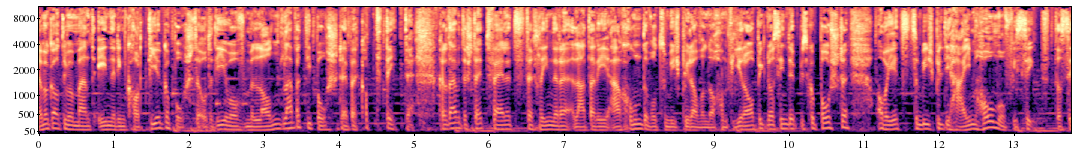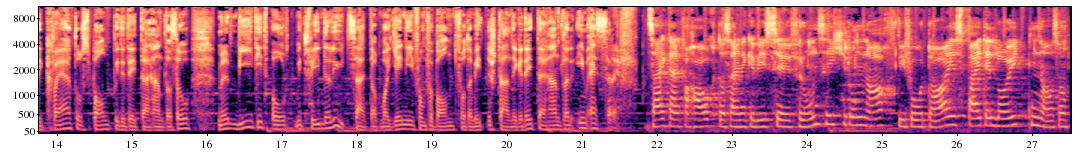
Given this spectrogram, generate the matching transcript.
Ja, man geht im Moment eher im Quartier posten oder die, die auf dem Land leben, die posten eben gerade dort. Gerade auch in der Stadt fehlen den kleineren Läden auch Kunden, die zum Beispiel einmal nach dem Feierabend noch sind, etwas posten, aber jetzt zum Beispiel die Heim Homeoffice sind. Das ist quer durchs Band bei den Detailhändlern so. Man meidet Ort mit vielen Leuten, sagt Dagmar Jenny vom Verband der mittelständigen Detailhändler im SRF. Zeigt einfach auch, dass eine gewisse Verunsicherung nach wie vor da ist bei den Leuten. Also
